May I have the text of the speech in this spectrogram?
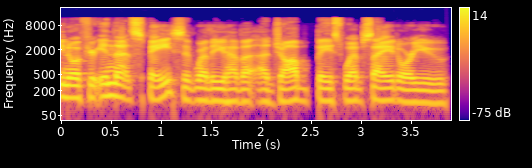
you know, if you're in that space, whether you have a, a job based website or you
